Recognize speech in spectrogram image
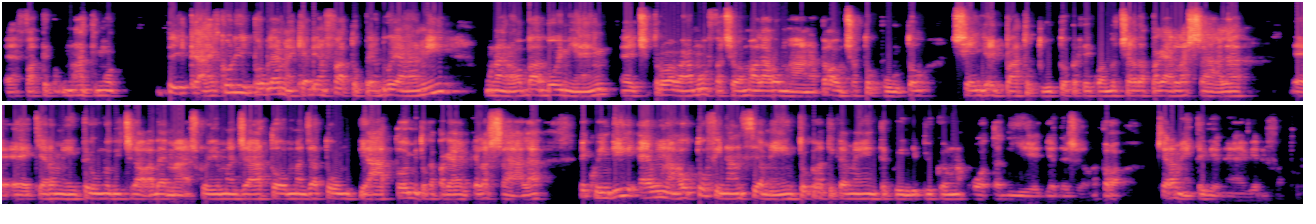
eh, fate un attimo dei calcoli, il problema è che abbiamo fatto per due anni una roba bohemien e ci trovavamo, facevamo alla romana, però a un certo punto si è ingrippato tutto perché quando c'era da pagare la sala eh, chiaramente uno dice no, vabbè ma scusa, io ho mangiato, ho mangiato un piatto e mi tocca pagare anche la sala e quindi è un autofinanziamento praticamente, quindi più che una quota di, di adesione, però chiaramente viene, viene fatturato.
